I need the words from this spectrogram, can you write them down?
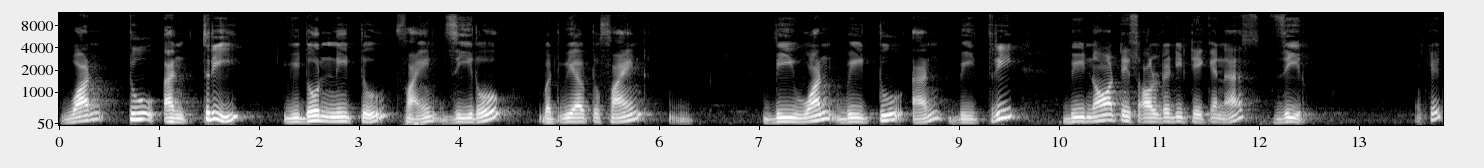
1, 2 and 3 we do not need to find 0, but we have to find b 1, b 2 and b 3 b naught is already taken as 0. Okay.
